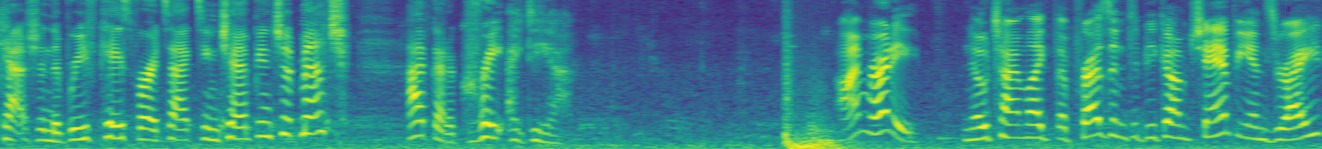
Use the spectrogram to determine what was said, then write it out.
Cash in the briefcase for our tag team championship match? I've got a great idea. I'm ready. No time like the present to become champions, right?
